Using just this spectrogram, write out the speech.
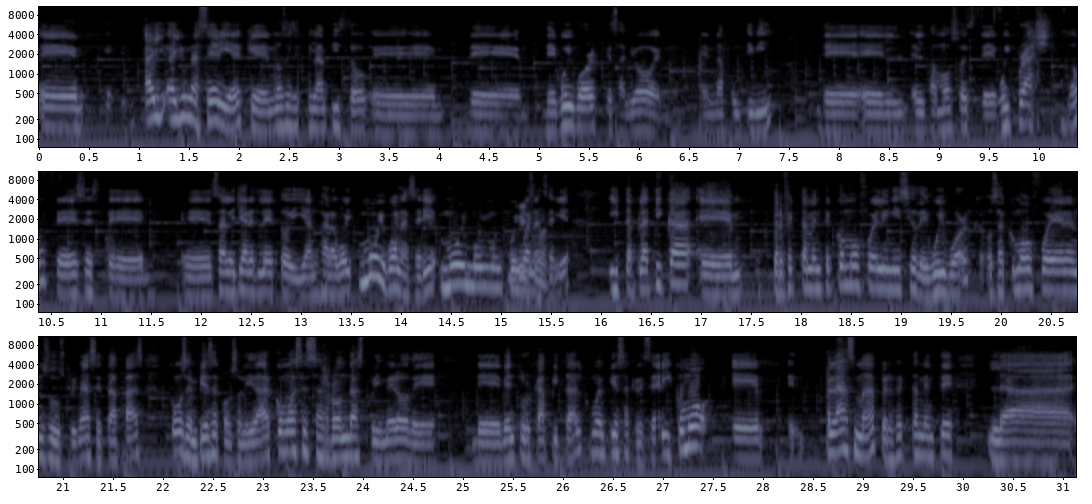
hay, hay, una serie que no sé si la han visto de, de WeWork que salió en, en Apple TV de el, famoso este We Crash, ¿no? Que es este eh, sale Jared Leto y Anne Haraway, muy buena serie, muy muy muy muy buena serie. Y te platica eh, perfectamente cómo fue el inicio de WeWork, o sea cómo fueron sus primeras etapas, cómo se empieza a consolidar, cómo hace esas rondas primero de, de Venture Capital, cómo empieza a crecer y cómo eh, plasma perfectamente la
